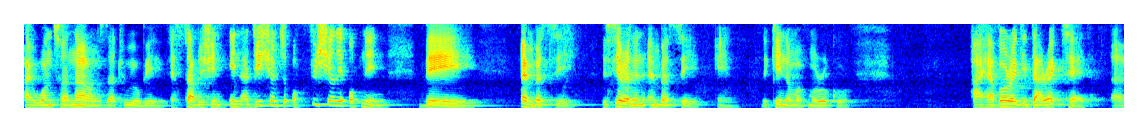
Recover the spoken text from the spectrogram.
I want to announce that we will be establishing, in addition to officially opening the embassy, the Sierra Leone embassy in the Kingdom of Morocco, I have already directed uh,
